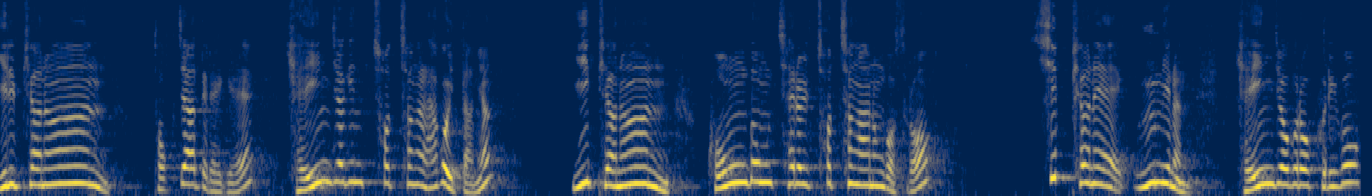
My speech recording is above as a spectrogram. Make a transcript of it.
1편은 독자들에게 개인적인 초청을 하고 있다면 2편은 공동체를 초청하는 것으로 10편의 의미는 개인적으로 그리고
